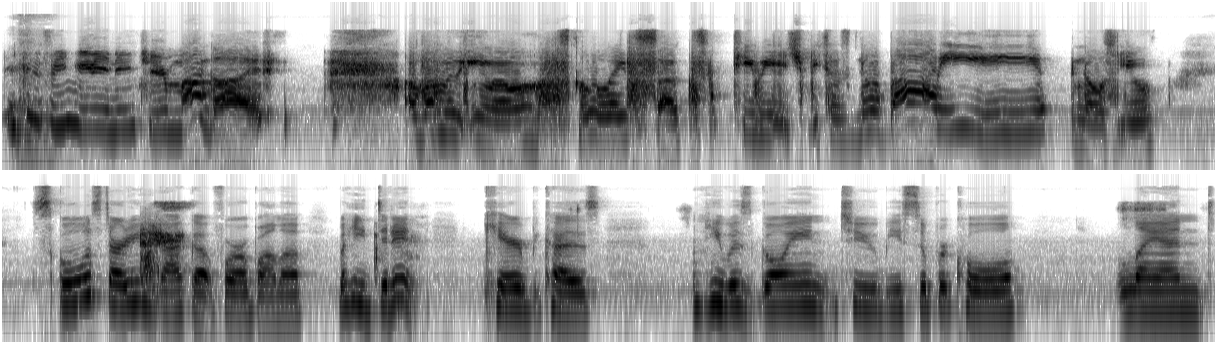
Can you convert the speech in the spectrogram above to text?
because he hated nature. My God. Obama's emo. School life sucks. TBH because nobody knows you. School was starting back up for Obama, but he didn't care because he was going to be super cool land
